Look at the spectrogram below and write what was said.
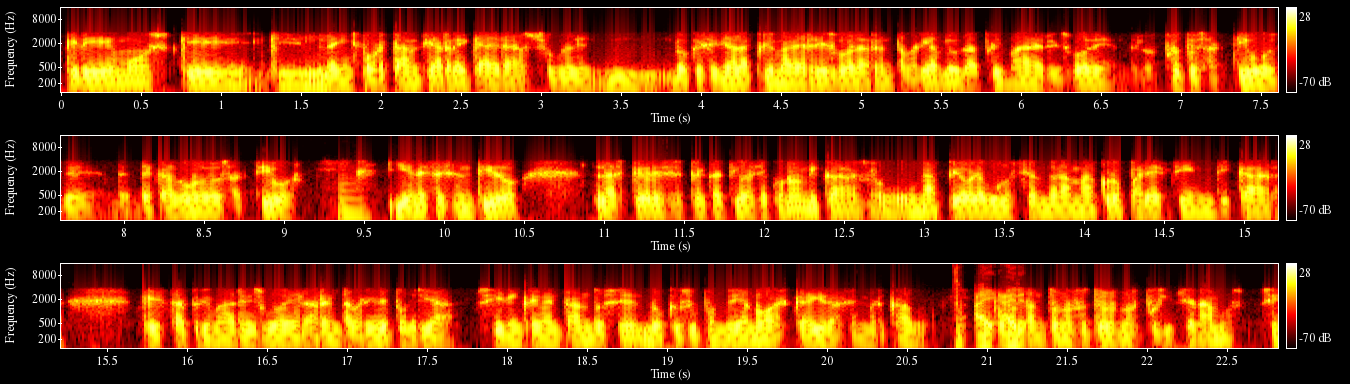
creemos que, la importancia recaerá sobre lo que sería la prima de riesgo de la renta variable o la prima de riesgo de, los propios activos, de, cada uno de los activos. Mm. Y en ese sentido, las peores expectativas económicas o una peor evolución de la macro parece indicar que esta prima de riesgo de la renta variable podría seguir incrementándose, lo que supondría nuevas caídas en mercado. Por lo tanto, nosotros nos posicionamos. Sí.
